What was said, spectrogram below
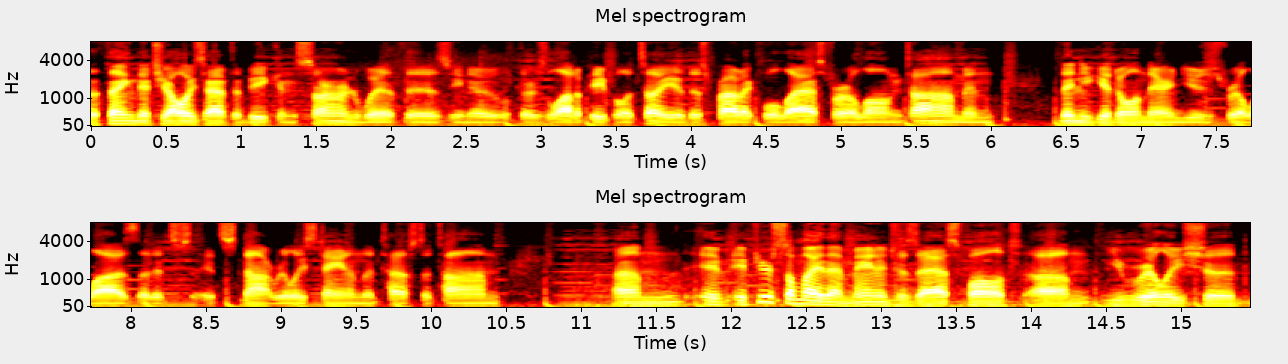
the thing that you always have to be concerned with is you know there's a lot of people that tell you this product will last for a long time, and then you get on there and you just realize that it's it's not really standing the test of time. Um, if, if, you're somebody that manages asphalt, um, you really should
